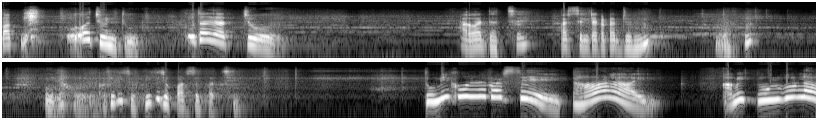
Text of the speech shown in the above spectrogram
পাপি ও চুন্তু কোথায় যাচ্ছ? আবার যাচ্ছে পার্সেল টাকাটার জন্য। পার্সেল পাচ্ছি? তুমি করবে পার্সেল ভাই আমি খুলবো না।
